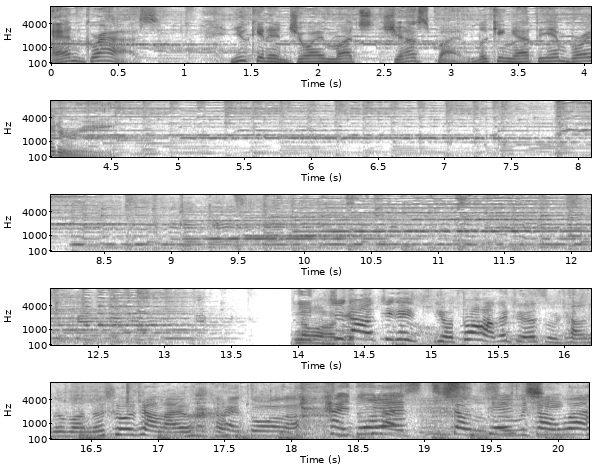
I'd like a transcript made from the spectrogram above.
and grass. You can enjoy much just by looking at the embroidery. 你知道这个有多少个褶组成的吗？能说上来吗？太多了，太多了，上千上万。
